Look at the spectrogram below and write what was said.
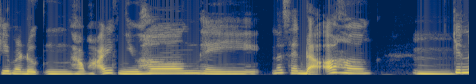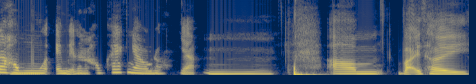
khi mà được, ừm, học hỏi được nhiều hơn thì nó sẽ đỡ hơn. Ừm, Chứ nó ừm. hông em nghĩ là nó hông khác nhau đâu. Dạ. Ừm. Ờm, vậy thì,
